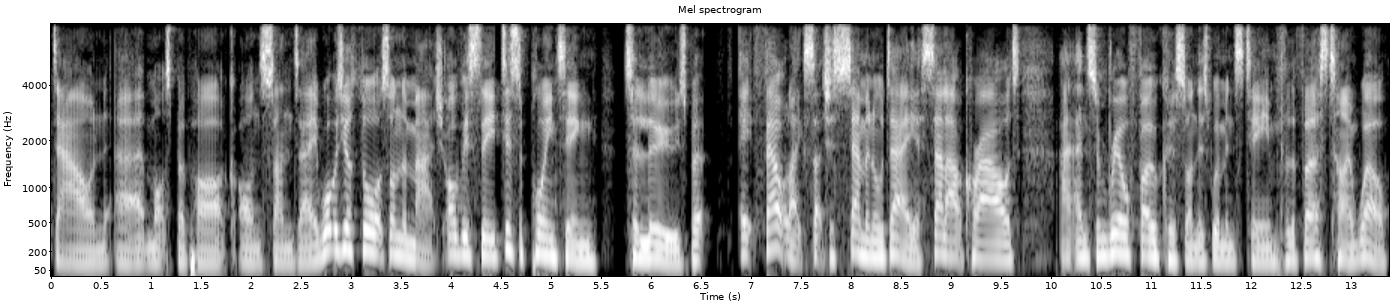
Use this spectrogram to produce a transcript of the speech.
down uh, at Motspur Park on Sunday. What was your thoughts on the match? Obviously, disappointing to lose, but it felt like such a seminal day, a sellout crowd, and, and, some real focus on this women's team for the first time, well,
